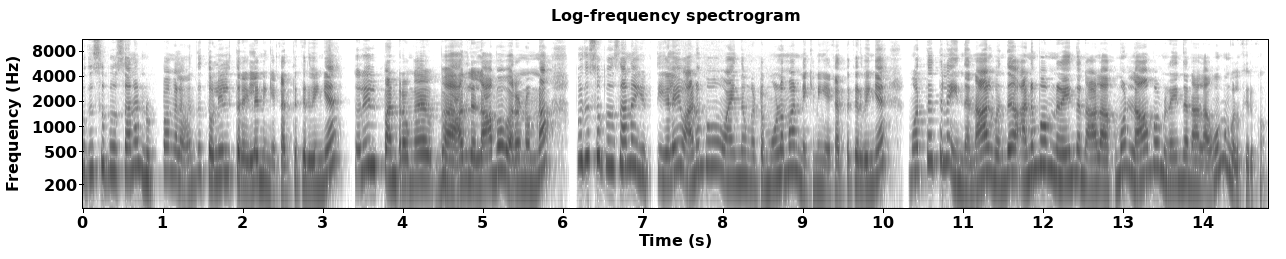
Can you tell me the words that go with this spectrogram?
புதுசு புதுசான நுட்பங்களை வந்து தொழில்துறையில் நீங்கள் கற்றுக்குருவீங்க தொழில் பண்ணுறவங்க அதில் லாபம் வரணும்னா புதுசு புதுசான யுக்திகளை அனுபவம் வாய்ந்தவங்ககிட்ட மூலமாக இன்றைக்கி நீங்கள் கற்றுக்குருவீங்க மொத்தத்தில் இந்த நாள் வந்து அனுபவம் நிறைந்த நாளாகவும் லாபம் நிறைந்த நாளாகவும் உங்களுக்கு இருக்கும்.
